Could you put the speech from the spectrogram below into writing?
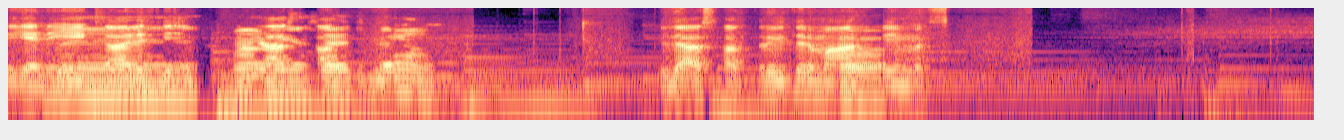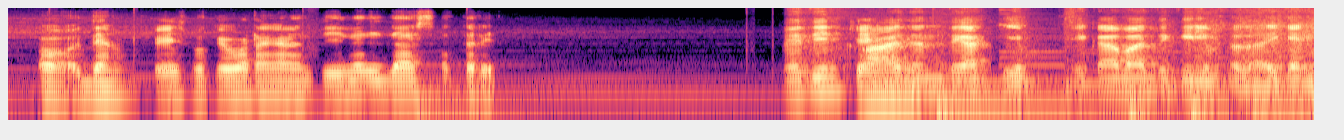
ඒ ඒ කාල මම නිකන් search කරාම දස් සතර විතර මාර් ඔව්. ෆේමස් ඔව් දැන් Facebook එක පටන් ගන්න තියෙන්නේ 2004 මෙතින් ආයතන් දෙකක් එකා බද්ධ කිරීම සඳහා. ගැන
